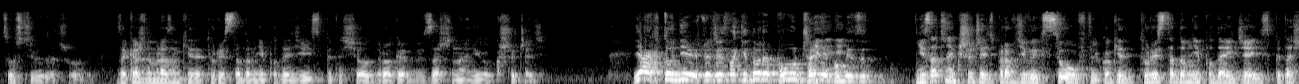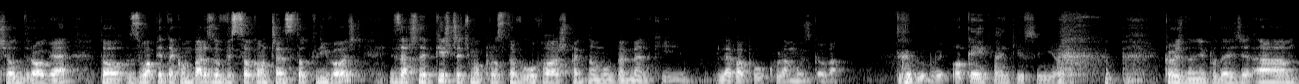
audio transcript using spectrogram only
Co z ciebie za człowiek? Za każdym razem, kiedy turysta do mnie podejdzie i spyta się o drogę, zacznę na niego krzyczeć. Jak to nie wiesz? Przecież jest takie dobre połączenie Nie, nie, nie. pomiędzy... Nie zacznę krzyczeć prawdziwych słów, tylko kiedy turysta do mnie podejdzie i spyta się o drogę, to złapię taką bardzo wysoką częstotliwość i zacznę piszczeć mu prosto w ucho, aż pękną mu bębenki lewa półkula mózgowa. Okej, thank you, senior. Koleś do mnie podejdzie, a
